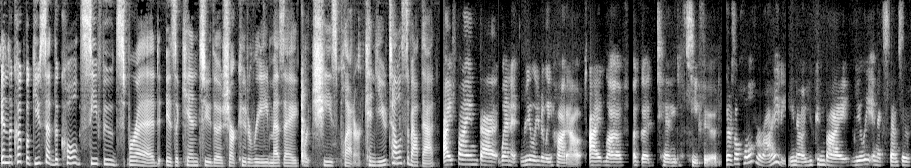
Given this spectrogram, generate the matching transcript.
In the cookbook, you said the cold seafood spread is akin to the charcuterie meze or cheese platter. Can you tell us about that? I find that when it's really, really hot out, I love a good tinned seafood. There's a whole variety. You know, you can buy really inexpensive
